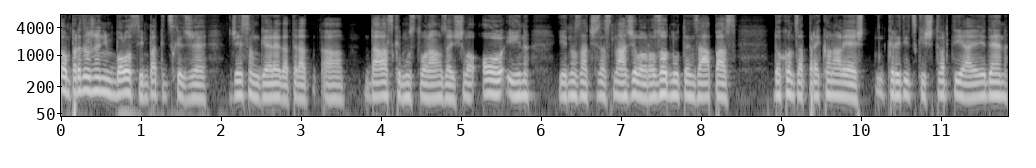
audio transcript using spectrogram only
tom predlžení bolo sympatické, že Jason Garrett a teda uh, Dallaské mústvo naozaj išlo all in, jednoznačne sa snažilo rozhodnúť ten zápas, dokonca prekonali aj kriticky štvrtý a jeden,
